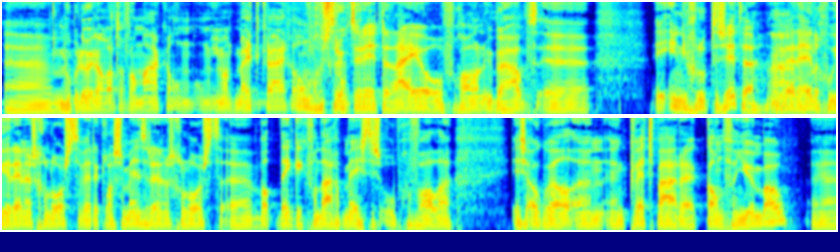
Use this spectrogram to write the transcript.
Um, Hoe bedoel je dan wat ervan maken om, om iemand mee te krijgen? Om gestructureerd te rijden of gewoon überhaupt in die groep te zitten. Er werden hele goede renners gelost, er werden klassementsrenners gelost. wat denk ik vandaag het meest is opgevallen is ook wel een, een kwetsbare kant van Jumbo. Uh,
